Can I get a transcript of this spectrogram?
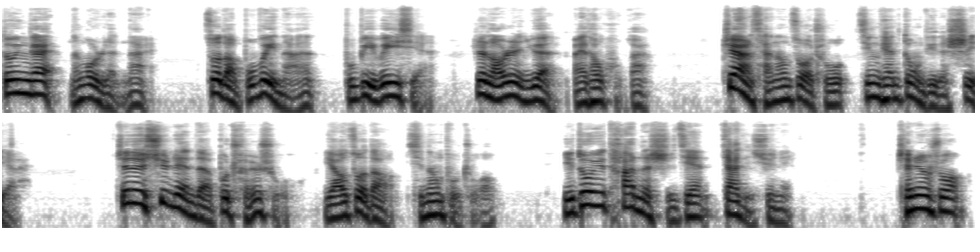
都应该能够忍耐，做到不畏难、不避危险，任劳任怨、埋头苦干，这样才能做出惊天动地的事业来。针对训练的不纯熟，也要做到勤能补拙，以多于他人的时间加紧训练。陈诚说：“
